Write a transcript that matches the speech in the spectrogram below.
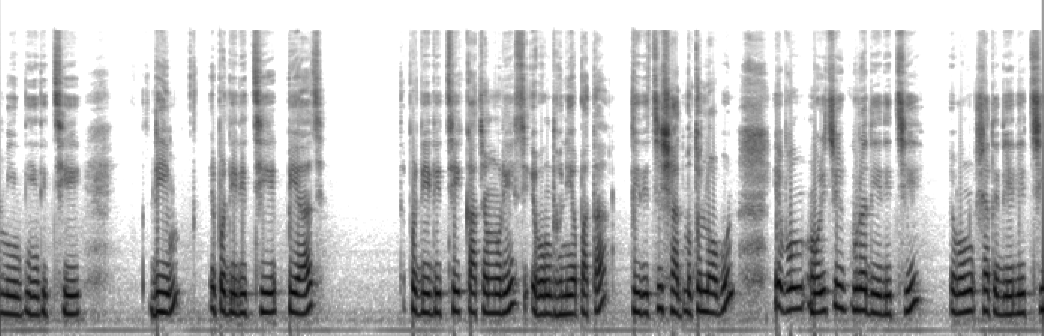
আমি দিয়ে দিচ্ছি ডিম, এরপর দিয়ে দিচ্ছি পেঁয়াজ, তারপর দিয়ে দিচ্ছি কাঁচামরিচ এবং ধনিয়া পাতা, দিয়ে দিচ্ছি স্বাদ মতো লবণ এবং মরিচের গুঁড়া দিয়ে দিচ্ছি এবং সাথে দিয়ে দিচ্ছি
